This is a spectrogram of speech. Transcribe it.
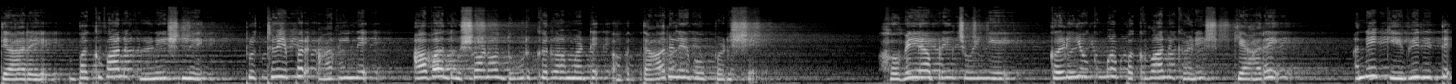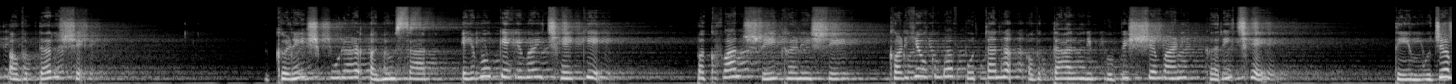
ત્યારે ભગવાન ગણેશને પૃથ્વી પર આવીને આવા દૂષણો દૂર કરવા માટે અવતાર લેવો પડશે. હવે આપણે જોઈએ કળિયુગમાં ભગવાન ગણેશ ક્યારે અને કેવી રીતે અવતરશે ગણેશ પુરાણ અનુસાર એવું કહેવાય છે કે ભગવાન શ્રી ગણેશે કળિયુગમાં પોતાના અવતારની ભવિષ્યવાણી કરી છે. તે મુજબ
